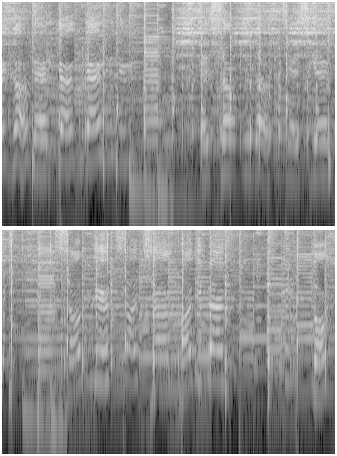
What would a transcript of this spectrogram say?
Haber gönderdim Hesabına ses gel. Salgın saçak vadiden Doldur içecek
